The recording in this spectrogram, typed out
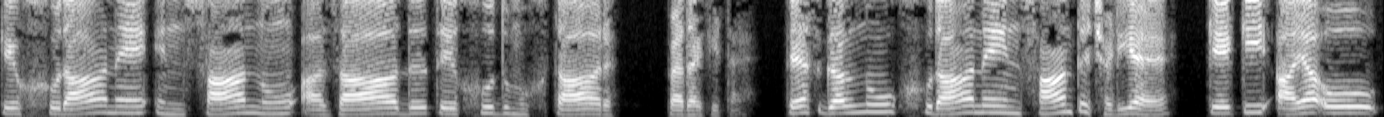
ਕਿ ਖੁਦਾ ਨੇ ਇਨਸਾਨ ਨੂੰ ਆਜ਼ਾਦ ਤੇ ਖੁਦ ਮੁਖਤਾਰ ਪੈਦਾ ਕੀਤਾ ਹੈ। ਤੇ ਇਸ ਗੱਲ ਨੂੰ ਖੁਦਾ ਨੇ ਇਨਸਾਨ ਤੇ ਛੜਿਆ ਹੈ ਕਿ ਕੀ ਆਇਆ ਉਹ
